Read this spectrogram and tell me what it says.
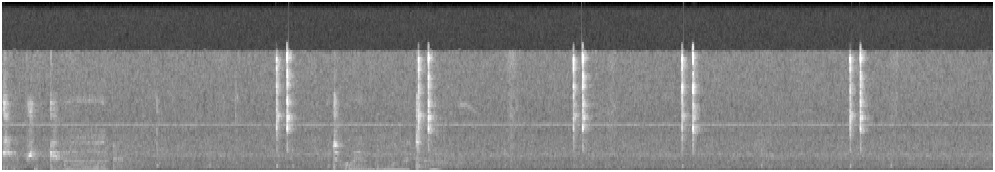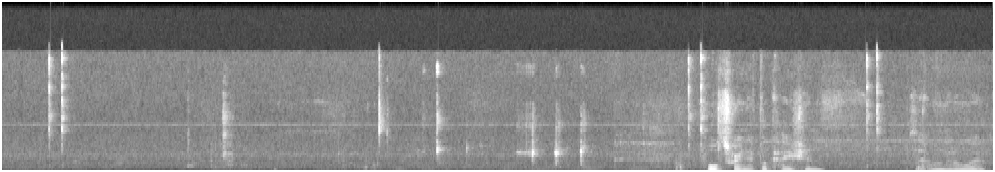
Capture card. Tie on the monitor. Full screen application. Is that one going to work?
